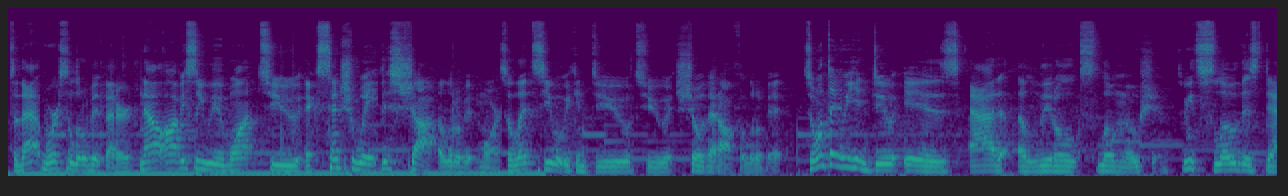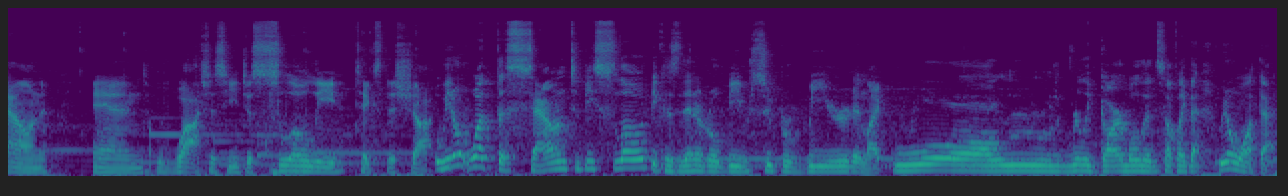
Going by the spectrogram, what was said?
So that works a little bit better. Now, obviously we want to accentuate this shot a little bit more. So let's see what we can do to show that off a little bit. So one thing we can do is add a little slow motion. So we can slow this down and watch as he just slowly takes this shot. We don't want the sound to be slowed because then it'll be super weird and like whoa, really garbled and stuff like that. We don't want that.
